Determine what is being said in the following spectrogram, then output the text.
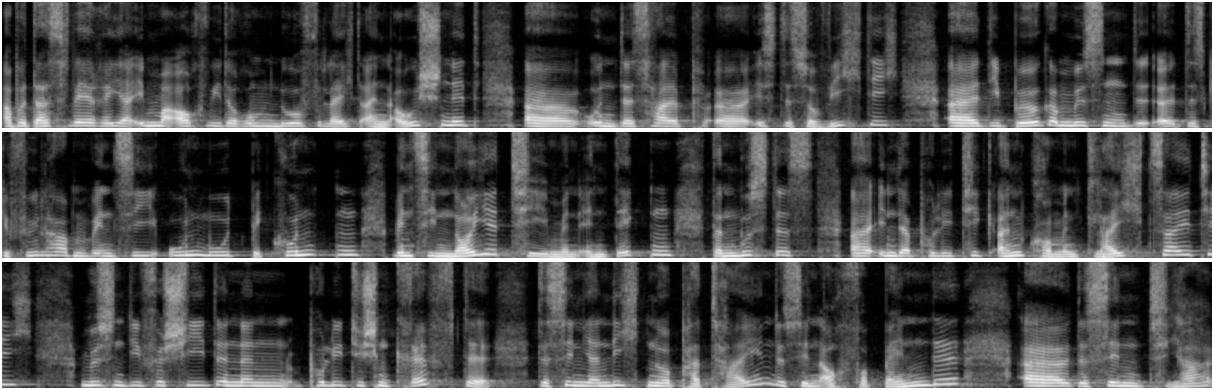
aber das wäre ja immer auch wiederum nur vielleicht ein Ausschnitt äh, und deshalb äh, ist es so wichtig. Äh, die Bürger müssen das Gefühl Gefühl haben, wenn sie Unmut bekunden, wenn sie neue Themen entdecken, dann muss das äh, in der Politik ankommen. Gleichzeitig müssen die verschiedenen politischen Kräfte, das sind ja nicht nur Parteien, das sind auch Verbände, äh, das sind ja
